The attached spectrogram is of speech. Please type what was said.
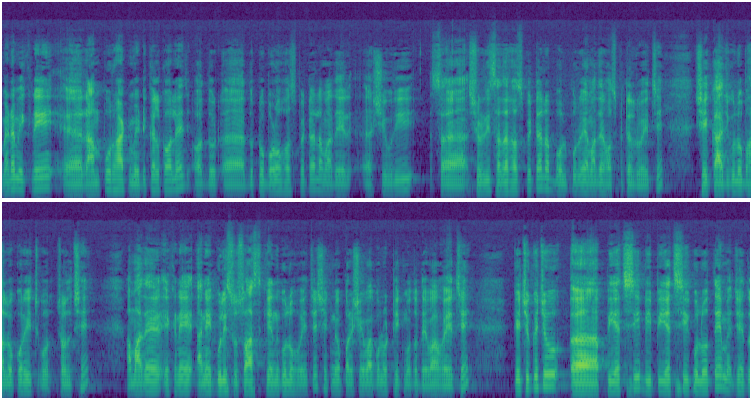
ম্যাডাম এখানে রামপুরহাট মেডিকেল কলেজ ও দুটো বড় হসপিটাল আমাদের শিউরি শিউরি সদর হসপিটাল আর বোলপুরে আমাদের হসপিটাল রয়েছে। সেই কাজগুলো ভালো করেই চলছে। আমাদের এখানে অনেকগুলি সুস্বাস্থ্য কেন্দ্রগুলো হয়েছে সেখানেও পরিষেবাগুলো ঠিক মতো দেওয়া হয়েছে। কিছু কিছু পিএইচসি বিপিএইচসি গুলোতে যেহেতু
